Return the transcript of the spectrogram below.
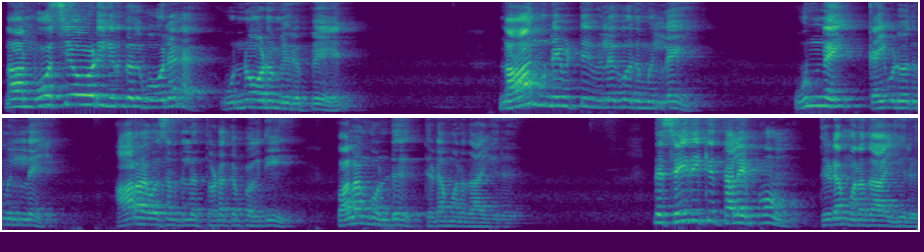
நான் மோசையோடு இருந்தது போல உன்னோடும் இருப்பேன். நான் உன்னை விட்டு விலகுவதும் இல்லை உன்னை கைவிடுவதும் இல்லை ஆறாவது வசனத்தில் தொடக்க பகுதி பலங்கொண்டு திடமனதாயிரு இந்த செய்திக்கு தலைப்பும் திடமனதாயிரு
